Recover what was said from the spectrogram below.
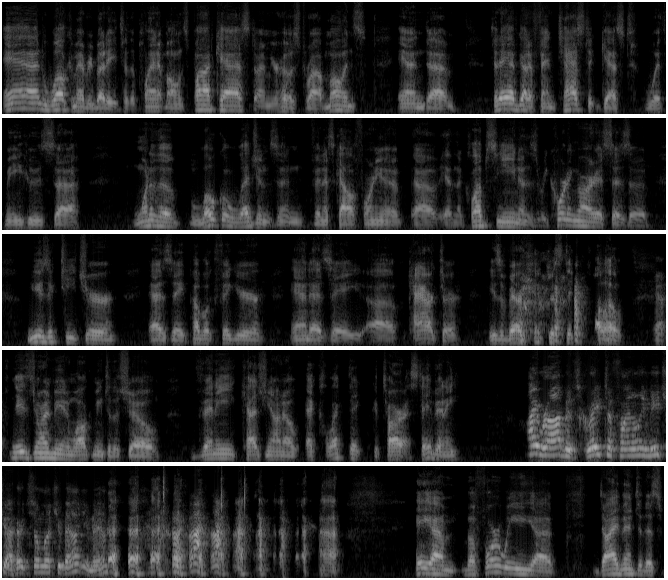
And welcome everybody to the Planet Mullins podcast. I'm your host, Rob Mullins. And um, today I've got a fantastic guest with me who's uh, one of the local legends in Venice, California, uh, in the club scene as a recording artist, as a music teacher, as a public figure, and as a uh, character. He's a very interesting fellow. Yeah. Please join me in welcoming to the show Vinnie Caggiano, eclectic guitarist. Hey, Vinnie. Hi, Rob. It's great to finally meet you. I heard so much about you, man. hey, um, before we uh, dive into this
